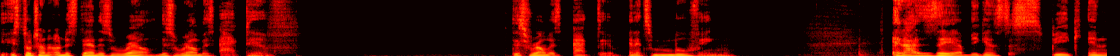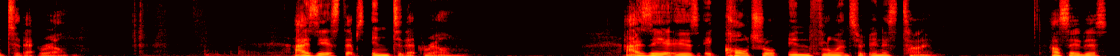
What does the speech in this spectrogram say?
are still trying to understand this realm. This realm is active. This realm is active and it's moving. And Isaiah begins to speak into that realm. Isaiah steps into that realm. Isaiah is a cultural influencer in his time. I'll say this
